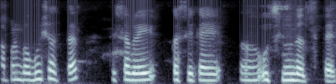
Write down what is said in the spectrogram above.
आपण बघू शकतात ते सगळे कसे काय उचलून उचलून आहेत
